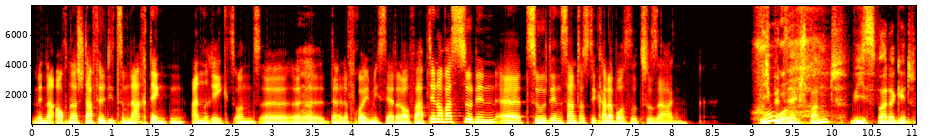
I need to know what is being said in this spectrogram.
mit einer auch einer Staffel, die zum Nachdenken anregt. Und äh, ja. da, da freue ich mich sehr drauf. Habt ihr noch was zu den, zu den Santos de Calabozo zu sagen? Ich bin sehr gespannt, wie es weitergeht.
